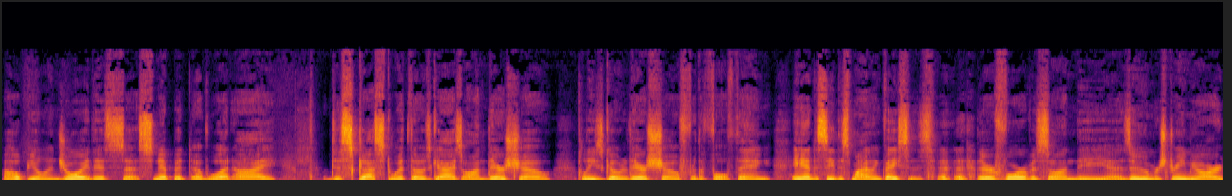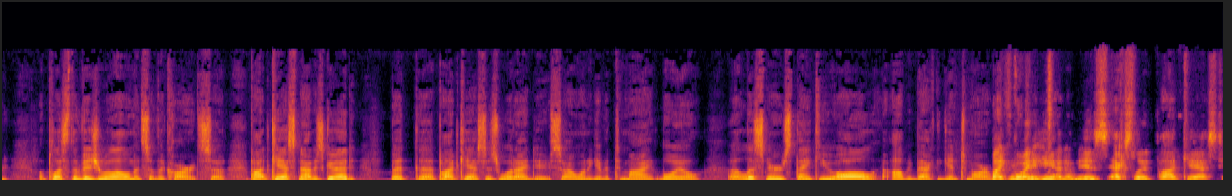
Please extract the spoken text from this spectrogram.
I hope you'll enjoy this uh, snippet of what I discussed with those guys on their show. Please go to their show for the full thing and to see the smiling faces. there are four of us on the uh, Zoom or StreamYard, plus the visual elements of the cards. So podcast not as good, but uh, podcast is what I do. So I want to give it to my loyal uh, listeners. Thank you all. I'll be back again tomorrow. Mike Moynihan on his excellent podcast.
